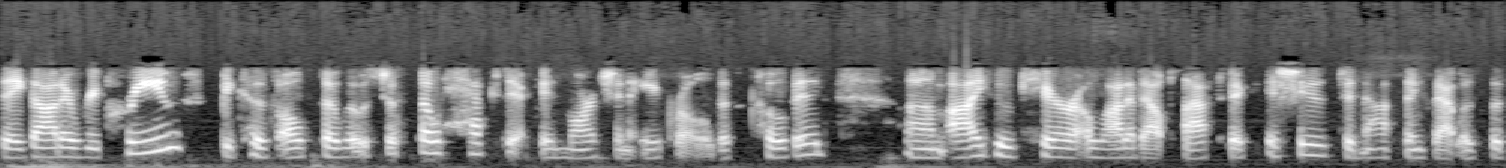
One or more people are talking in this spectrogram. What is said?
they got a reprieve because also it was just so hectic in March and April with COVID. Um, I, who care a lot about plastic issues, did not think that was the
